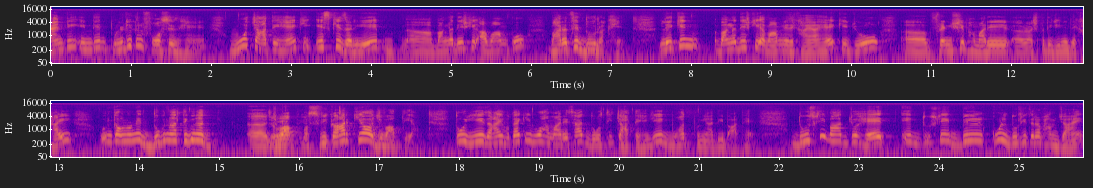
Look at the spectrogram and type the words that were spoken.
एंटी इंडियन पॉलिटिकल फोर्सेस हैं, वो चाहते हैं कि इसके ज़रिए बांग्लादेश की आवाम को भारत से दूर रखें। लेकिन बांग्लादेश की आवाम ने दिखाया है कि जो फ्रेंडशिप हमारे राष्ट्रपति जी ने दिखाई, उनका उन्होंने दुगना तिगुना जवाब स्वीकार किया और जवाब दिया। तो ये ज़ाहिर होता है कि वो हमारे साथ दोस्ती चाहते हैं ये एक बहुत बुनियादी बात है। दूसरी बात जो है एक दूसरे बिल्कुल दूसरी तरफ़ हम जाएँ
